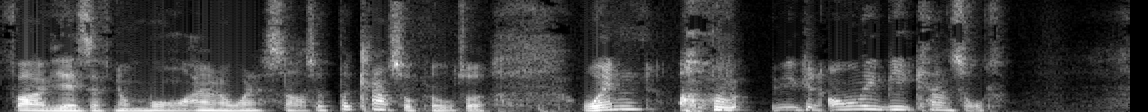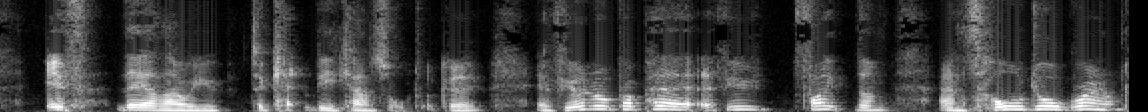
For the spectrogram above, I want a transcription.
five years, if not more. I don't know when it started, but cancel culture. When you can only be cancelled if they allow you to be cancelled, okay? If you're not prepared, if you fight them and hold your ground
